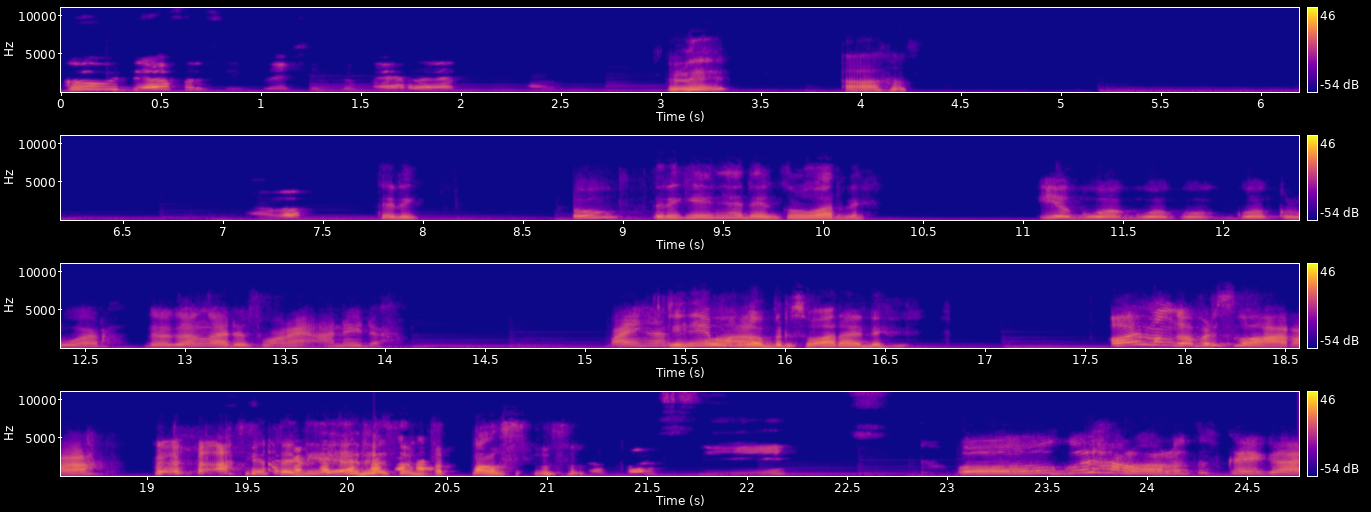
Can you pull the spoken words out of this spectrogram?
gue udah first impression ke Feren eh. Ah, halo tadi Tuh, tadi kayaknya ada yang keluar deh. iya gua gua gua, gua keluar. Gagal nggak ada suaranya aneh dah. Paling nanti Kayaknya gua... emang gak bersuara deh. Oh emang gak bersuara? Ya tadi ada sempet pause. apa sih Oh, gue halo-halo terus kayak gak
